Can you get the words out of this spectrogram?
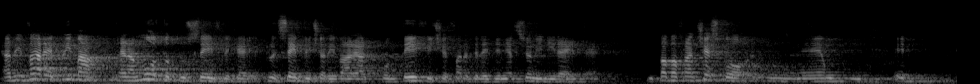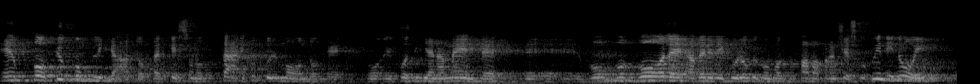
arrivare prima era molto più semplice, più semplice arrivare al pontefice e fare delle degnazioni dirette. Il Papa Francesco mm, è un, è, è un po' più complicato perché t- è tutto il mondo che quotidianamente eh, eh vuole avere dei colloqui con Papa Francesco. Quindi noi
